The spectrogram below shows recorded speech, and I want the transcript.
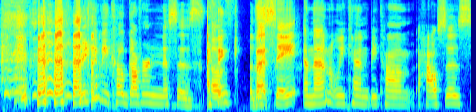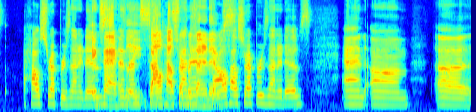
we can be co-governesses. I of think the state, and then we can become houses, house representatives, Exactly. and then Dollhouse Senate, representatives. dollhouse representatives, and um, uh,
